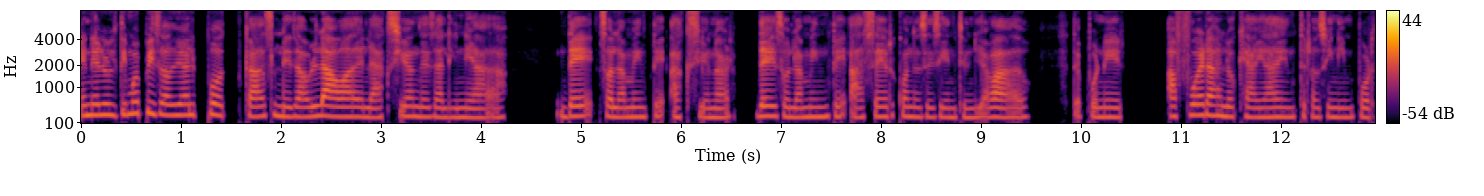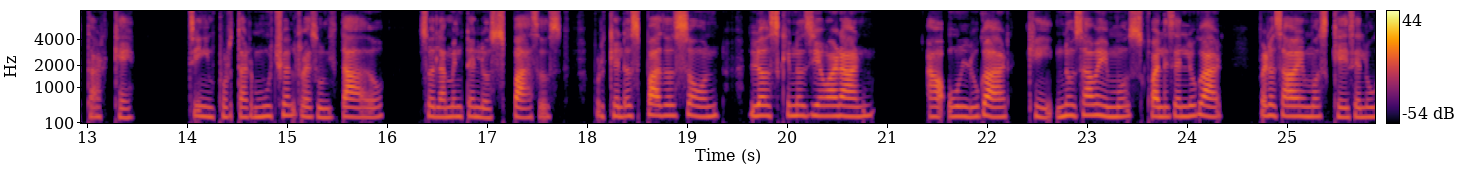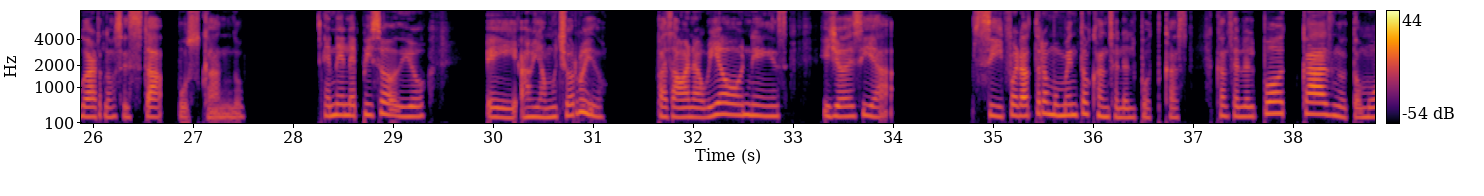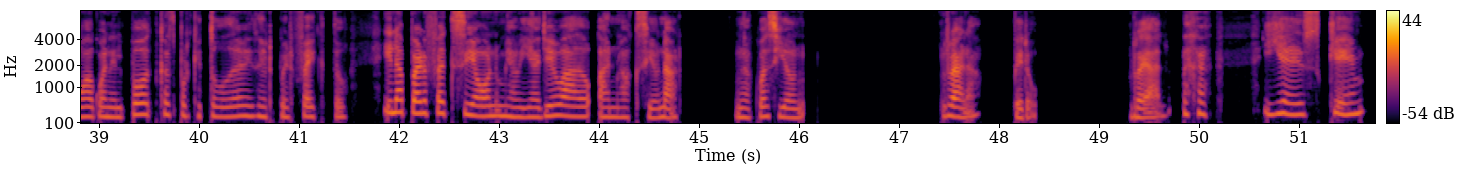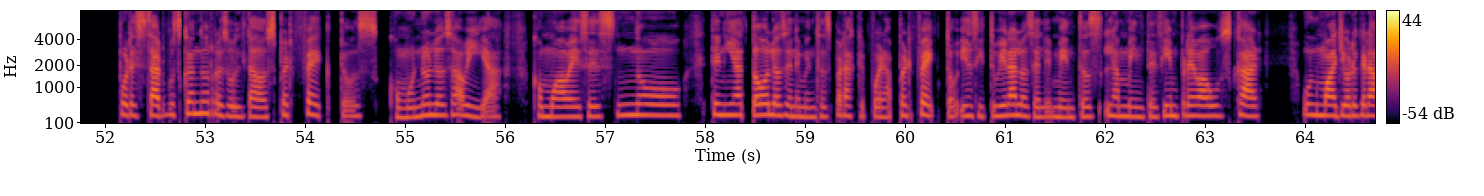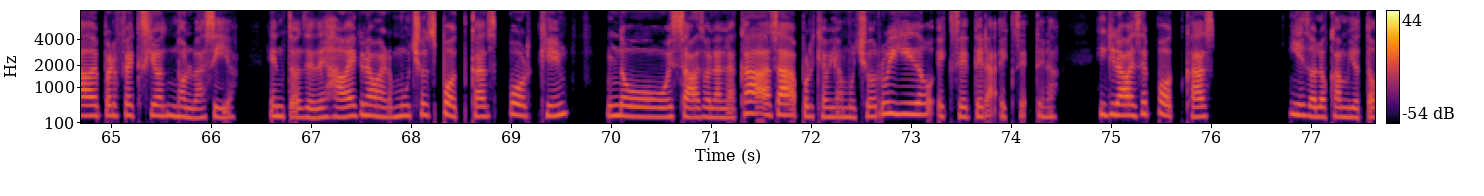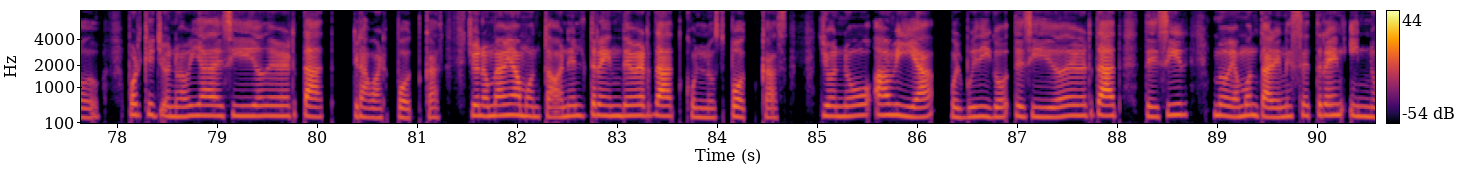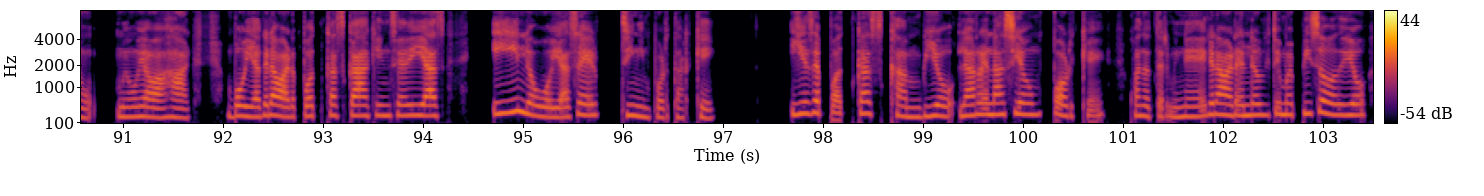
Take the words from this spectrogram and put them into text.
En el último episodio del podcast les hablaba de la acción desalineada, de solamente accionar, de solamente hacer cuando se siente un llamado, de poner afuera lo que hay adentro sin importar qué, sin importar mucho el resultado, solamente los pasos, porque los pasos son los que nos llevarán a un lugar que no sabemos cuál es el lugar, pero sabemos que ese lugar nos está buscando. En el episodio eh, había mucho ruido, pasaban aviones y yo decía, si fuera otro momento, cancele el podcast. Cancele el podcast, no tomo agua en el podcast porque todo debe ser perfecto. Y la perfección me había llevado a no accionar. Una ecuación rara, pero real. y es que por estar buscando resultados perfectos, como no lo sabía, como a veces no tenía todos los elementos para que fuera perfecto y así tuviera los elementos, la mente siempre va a buscar un mayor grado de perfección, no lo hacía. Entonces dejaba de grabar muchos podcasts porque no estaba sola en la casa, porque había mucho ruido, etcétera, etcétera. Y grabé ese podcast y eso lo cambió todo, porque yo no había decidido de verdad grabar podcast. Yo no me había montado en el tren de verdad con los podcasts. Yo no había, vuelvo y digo, decidido de verdad decir, me voy a montar en este tren y no, me voy a bajar. Voy a grabar podcast cada 15 días y lo voy a hacer sin importar qué. Y ese podcast cambió la relación porque cuando terminé de grabar el último episodio,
